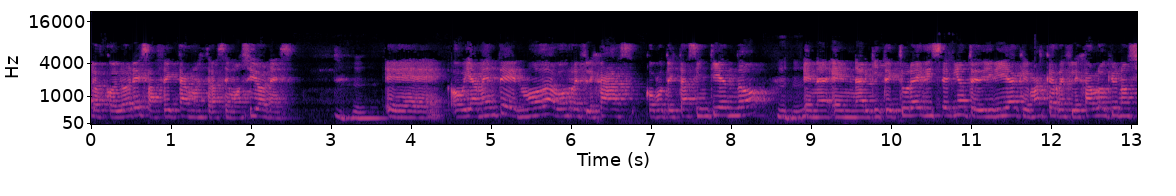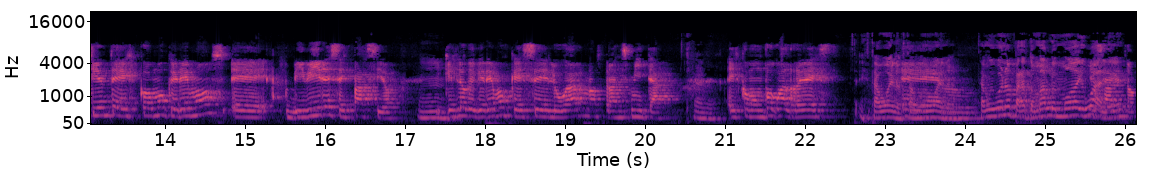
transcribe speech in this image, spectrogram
los colores afectan nuestras emociones. Eh, obviamente en moda vos reflejás cómo te estás sintiendo, en, arquitectura y diseño te diría que más que reflejar lo que uno siente es cómo queremos eh, vivir ese espacio y mm. qué es lo que queremos que ese lugar nos transmita. Es como un poco al revés. Está bueno, está muy bueno. Eh, está muy bueno para tomarlo en moda igual. Exacto.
